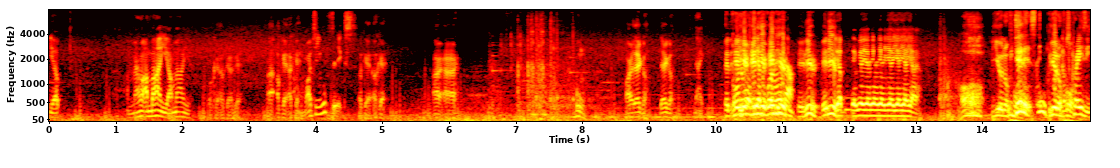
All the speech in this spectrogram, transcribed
Yep. I'm, I'm behind you. I'm behind you. Okay, okay, okay. Uh, okay, okay, I'm watching your six. okay, okay. All right, all right. Boom. All right, there you go. There you go. Nice. In, in, here, in, here, in here, in here, in here. Yep. Yeah, yeah, yeah, yeah, yeah, yeah, yeah. Oh, beautiful. We did it. See? That was crazy.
